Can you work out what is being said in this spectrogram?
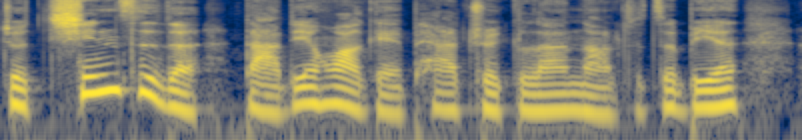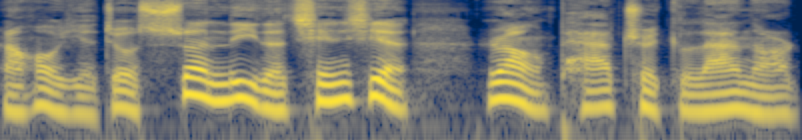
就亲自的打电话给 Patrick Leonard 这边，然后也就顺利的牵线，让 Patrick Leonard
